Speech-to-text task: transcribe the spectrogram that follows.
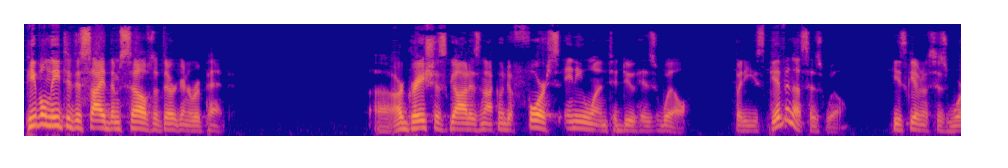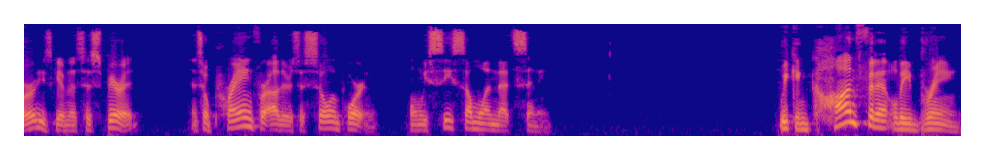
People need to decide themselves if they're going to repent. Uh, our gracious God is not going to force anyone to do His will, but He's given us His will. He's given us His Word. He's given us His Spirit. And so praying for others is so important when we see someone that's sinning. We can confidently bring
